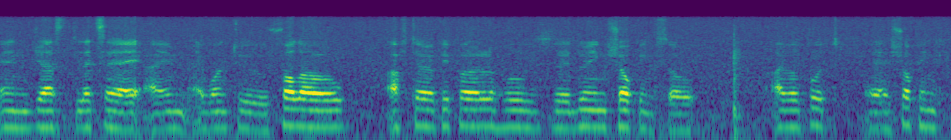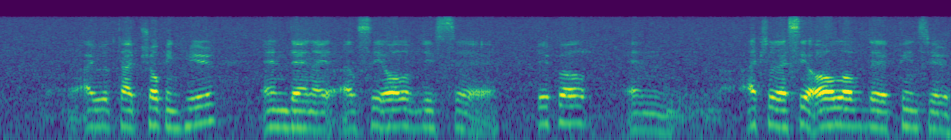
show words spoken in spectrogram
and just let's say I'm I want to follow after people who's uh, doing shopping so I will put uh, shopping I will type shopping here and then I, I'll see all of these uh, people and actually I see all of the pins here.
